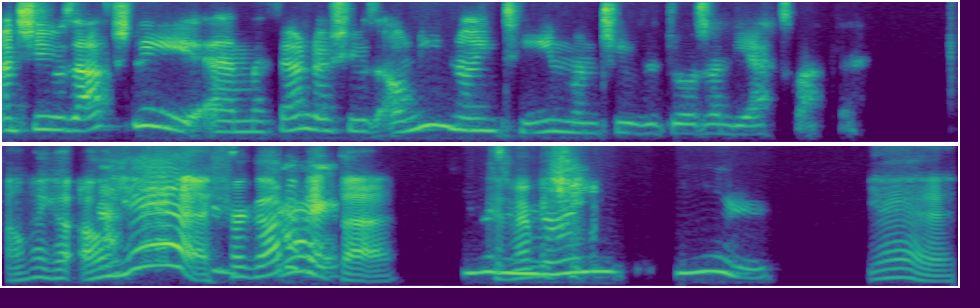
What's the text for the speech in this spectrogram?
And she was actually, um, I found out she was only 19 when she was a judge on the X Factor. Oh my god. Oh That's yeah, I forgot about that. She was 'Cause remember she- 19. Yeah.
